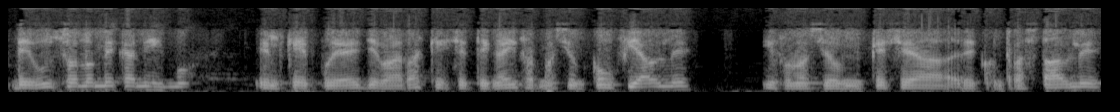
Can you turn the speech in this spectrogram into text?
de un solo mecanismo, el que puede llevar a que se tenga información confiable, información que sea eh, contrastable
